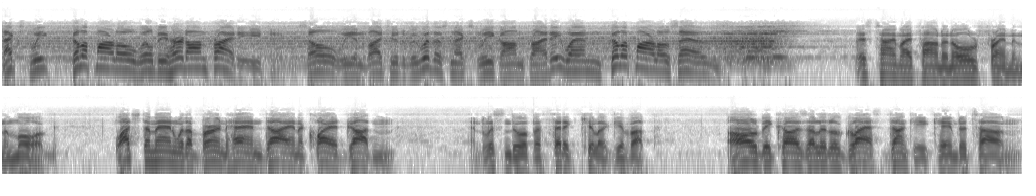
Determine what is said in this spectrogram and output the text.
Next week, Philip Marlowe will be heard on Friday evening. So we invite you to be with us next week on Friday when Philip Marlowe says. This time I found an old friend in the morgue. Watched a man with a burned hand die in a quiet garden. And listened to a pathetic killer give up. All because a little glass donkey came to town.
